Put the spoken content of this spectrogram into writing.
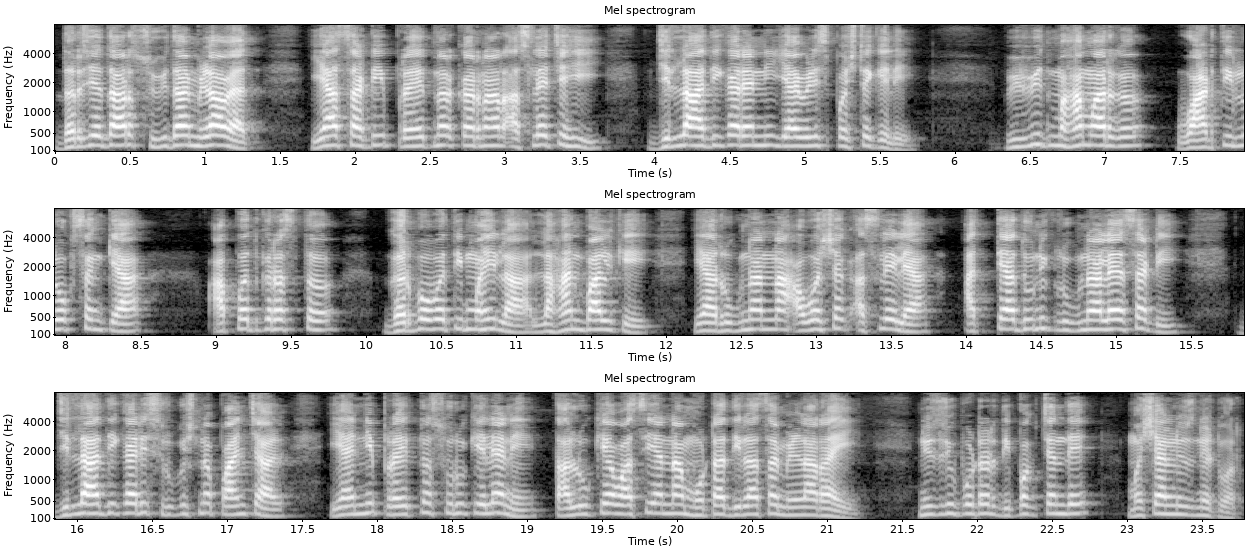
दर्जेदार सुविधा मिळाव्यात यासाठी प्रयत्न करणार असल्याचेही जिल्हा अधिकाऱ्यांनी यावेळी स्पष्ट केले. विविध महामार्ग वाढती लोकसंख्या आपदग्रस्त गर्भवती महिला लहान बालके या रुग्णांना आवश्यक असलेल्या अत्याधुनिक रुग्णालयासाठी जिल्हाधिकारी श्रीकृष्ण पांचाळ यांनी प्रयत्न सुरू केल्याने तालुक्यावासियांना मोठा दिलासा मिळणार आहे. न्यूज रिपोर्टर दीपक चंदे मशाल न्यूज नेटवर्क.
